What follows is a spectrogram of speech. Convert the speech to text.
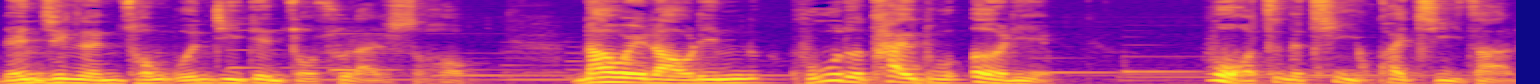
年轻人从文具店走出来的时候，那位老林服务的态度恶劣，我真的气快气炸了。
